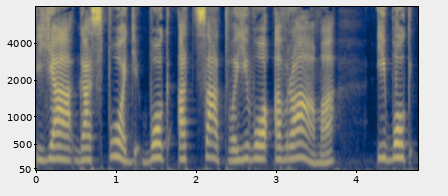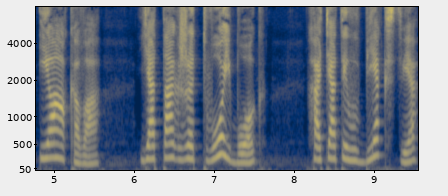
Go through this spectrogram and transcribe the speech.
«Я Господь, Бог отца твоего Авраама и Бог Иакова, я также твой Бог – Хотя ты в бегстве,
